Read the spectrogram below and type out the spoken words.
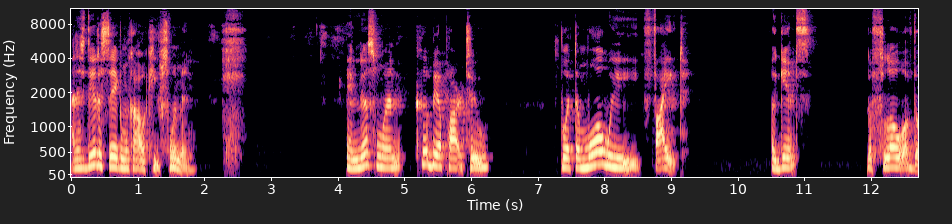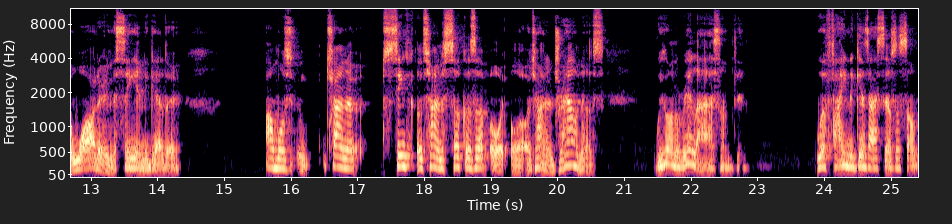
I just did a segment called Keep Swimming. And this one could be a part two. But the more we fight against the flow of the water and the sand together, almost trying to sink or trying to suck us up or, or, or trying to drown us, we're going to realize something. We're fighting against ourselves. Or some,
